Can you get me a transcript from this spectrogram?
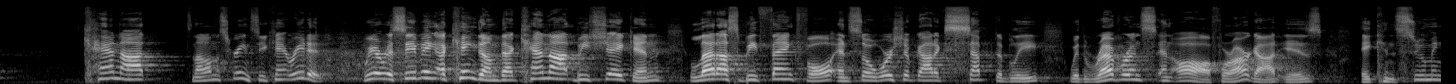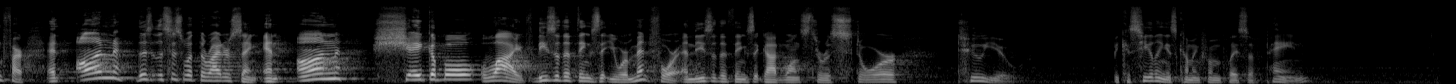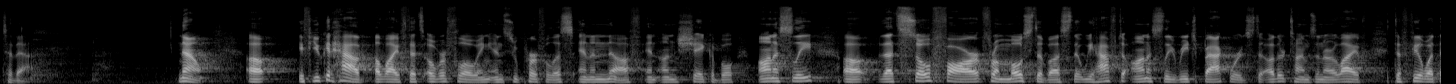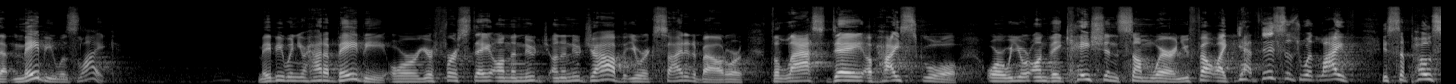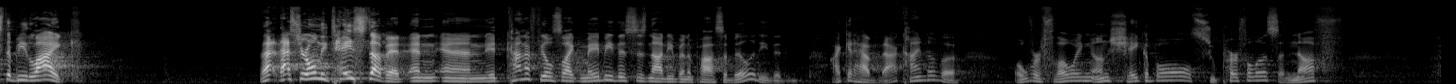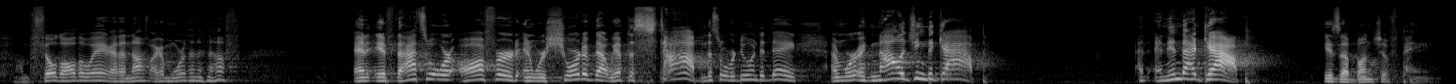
cannot, it's not on the screen, so you can't read it. We are receiving a kingdom that cannot be shaken. Let us be thankful and so worship God acceptably with reverence and awe, for our God is a consuming fire. An un, this, this is what the writer's saying, an unshakable life. These are the things that you were meant for, and these are the things that God wants to restore to you. Because healing is coming from a place of pain to that. Now, uh, if you could have a life that's overflowing and superfluous and enough and unshakable, honestly, uh, that's so far from most of us that we have to honestly reach backwards to other times in our life to feel what that maybe was like. Maybe when you had a baby, or your first day on, the new, on a new job that you were excited about, or the last day of high school, or when you were on vacation somewhere and you felt like, yeah, this is what life is supposed to be like. That, that's your only taste of it. And, and it kind of feels like maybe this is not even a possibility that I could have that kind of a overflowing, unshakable, superfluous, enough. I'm filled all the way. I got enough. I got more than enough. And if that's what we're offered and we're short of that, we have to stop. And that's what we're doing today. And we're acknowledging the gap. And, and in that gap is a bunch of pain.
